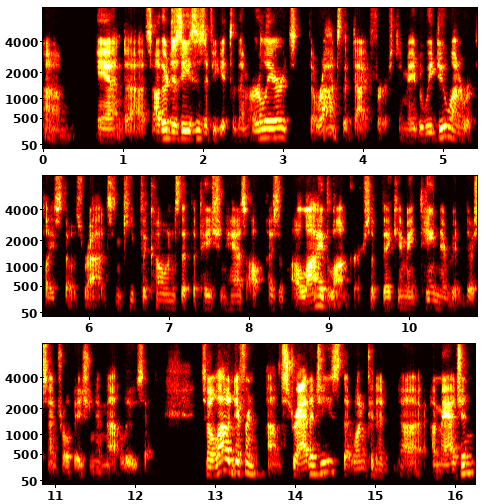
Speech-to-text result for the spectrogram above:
Um, and uh, so other diseases, if you get to them earlier, it's the rods that die first. And maybe we do want to replace those rods and keep the cones that the patient has alive longer so that they can maintain their, their central vision and not lose it. So a lot of different um, strategies that one could uh, imagine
